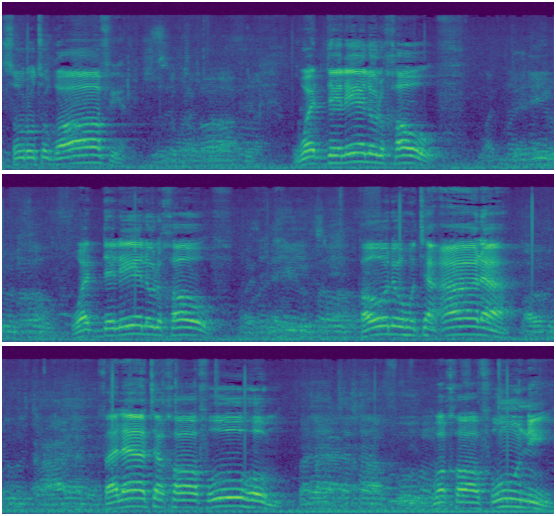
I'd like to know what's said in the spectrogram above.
سورة غافر. والدليل الخوف. والدليل الخوف. قوله تعالى فلا تخافوهم. وخافوني.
